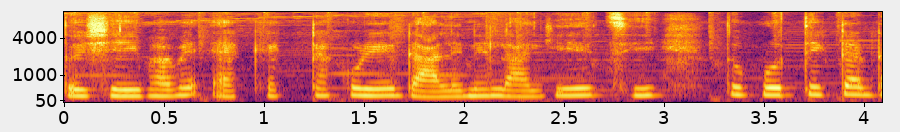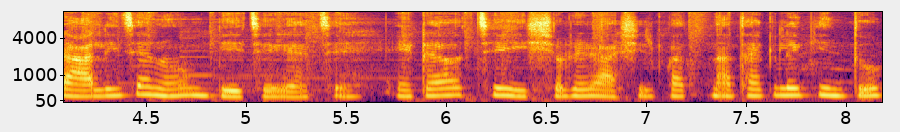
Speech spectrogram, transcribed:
তো সেইভাবে এক একটা করে ডাল এনে লাগিয়েছি, তো প্রত্যেকটা ডালই যেন বেঁচে গেছে। এটা হচ্ছে ঈশ্বরের আশীর্বাদ। না থাকলে কিন্তু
